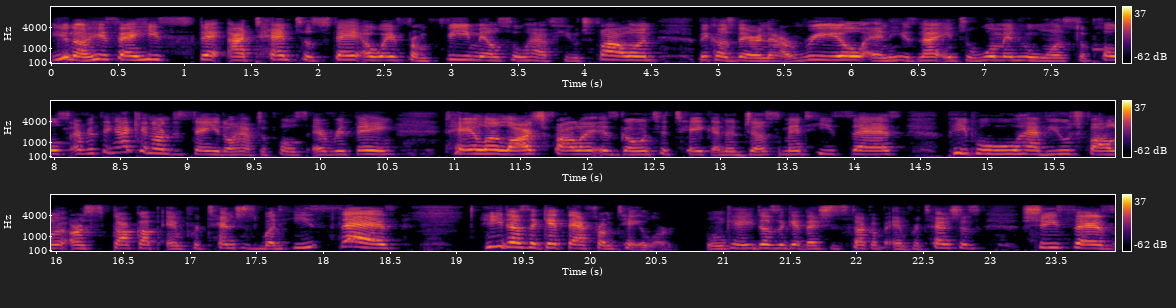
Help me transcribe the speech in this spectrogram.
you know, he said he stay, I tend to stay away from females who have huge following because they're not real and he's not into women who wants to post everything. I can understand you don't have to post everything. Taylor, large following is going to take an adjustment. He says people who have huge following are stuck up and pretentious, but he says he doesn't get that from Taylor. Okay, he doesn't get that she's stuck up and pretentious. She says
